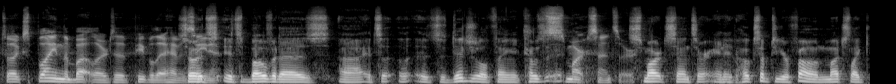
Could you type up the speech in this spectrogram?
So explain the butler to people that haven't So seen it's it. it's Bovida's. Uh, it's a it's a digital thing. It comes Smart sensor. smart sensor and it hooks up to your phone, much like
